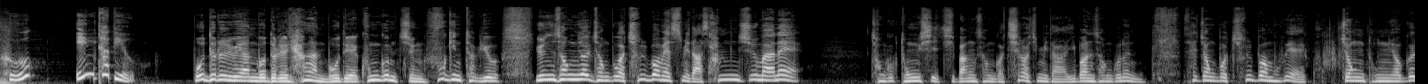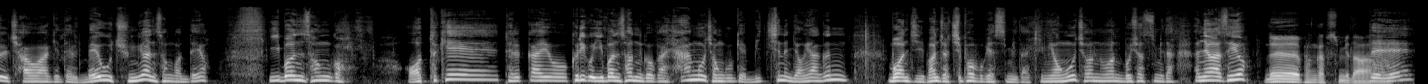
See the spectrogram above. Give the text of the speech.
훅 인터뷰 모두를 위한 모두를 향한 모두의 궁금증 훅 인터뷰 윤석열 정부가 출범했습니다. 3주 만에 전국 동시 지방선거 치러집니다. 이번 선거는 새 정부 출범 후에 국정 동력을 좌우하게 될 매우 중요한 선거인데요. 이번 선거 어떻게 될까요? 그리고 이번 선거가 향후 전국에 미치는 영향은 뭔지 먼저 짚어보겠습니다. 김영우 전 의원 모셨습니다. 안녕하세요. 네, 반갑습니다. 네.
